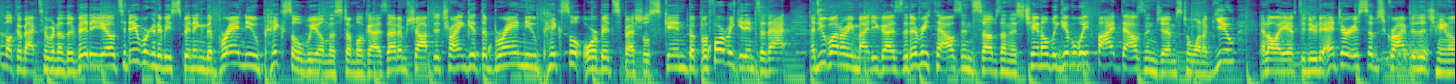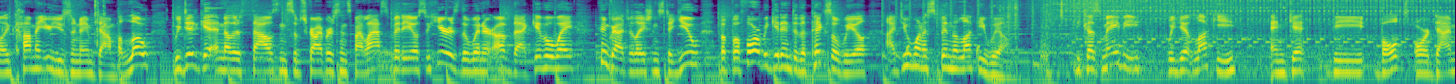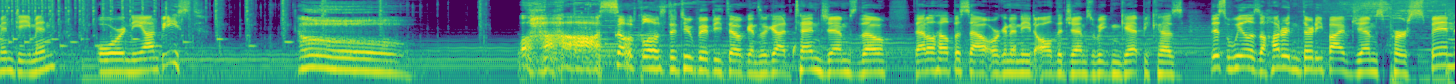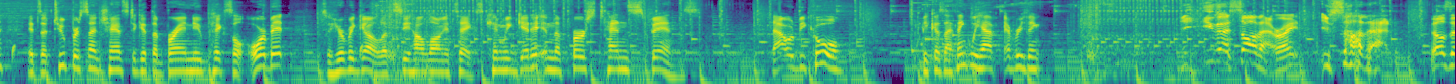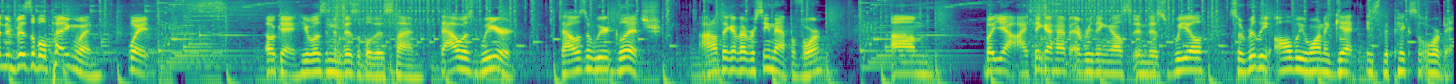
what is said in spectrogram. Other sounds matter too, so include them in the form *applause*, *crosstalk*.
everyone, welcome back to another video. Today we're going to be spinning the brand new Pixel Wheel in the Stumble Guys item shop to try and get the brand new Pixel Orbit special skin. But before we get into that, I do want to remind you guys that every thousand subs on this channel, we give away 5,000 gems to one of you. And all you have to do to enter is subscribe to the channel and comment your username down below. We did get another thousand subscribers since my last video, so here is the winner of that giveaway. Congratulations to you. But before we get into the Pixel Wheel, I do want to spin the lucky wheel because maybe we get lucky and get the Bolt or Diamond Demon or Neon Beast. *gasps* Oh, so close to 250 tokens. We got 10 gems though. That'll help us out. We're gonna need all the gems we can get because this wheel is 135 gems per spin. It's a 2% chance to get the brand new Pixel Orbit. So here we go. Let's see how long it takes. Can we get it in the first 10 spins? That would be cool because I think we have everything. Y- you guys saw that, right? You saw that. That was an invisible penguin. Wait. Okay, he wasn't invisible this time. That was weird. That was a weird glitch. I don't think I've ever seen that before. Um, but yeah, I think I have everything else in this wheel. So really all we want to get is the Pixel Orbit.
